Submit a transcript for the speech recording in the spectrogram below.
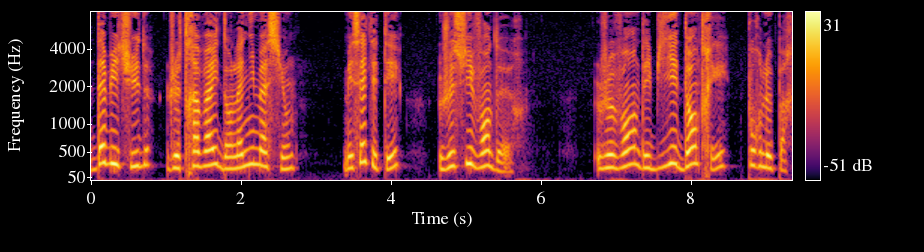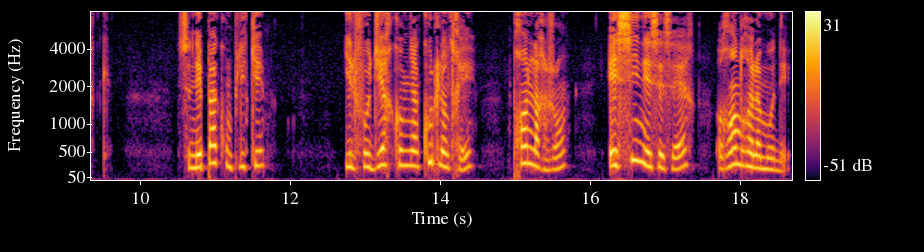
D'habitude, je travaille dans l'animation, mais cet été, je suis vendeur. Je vends des billets d'entrée pour le parc. Ce n'est pas compliqué. Il faut dire combien coûte l'entrée, prendre l'argent et, si nécessaire, rendre la monnaie.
